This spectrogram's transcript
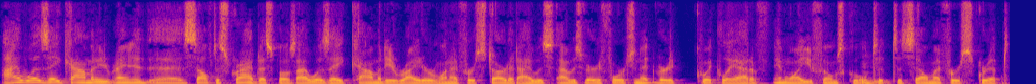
I was a comedy uh, self-described, I suppose. I was a comedy writer when I first started. I was I was very fortunate, very quickly out of NYU Film School to to sell my first script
